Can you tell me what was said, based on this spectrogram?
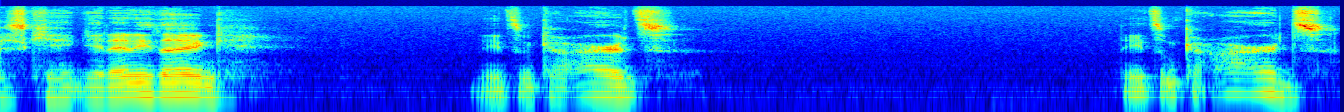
I just can't get anything. Need some cards. Need some cards.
